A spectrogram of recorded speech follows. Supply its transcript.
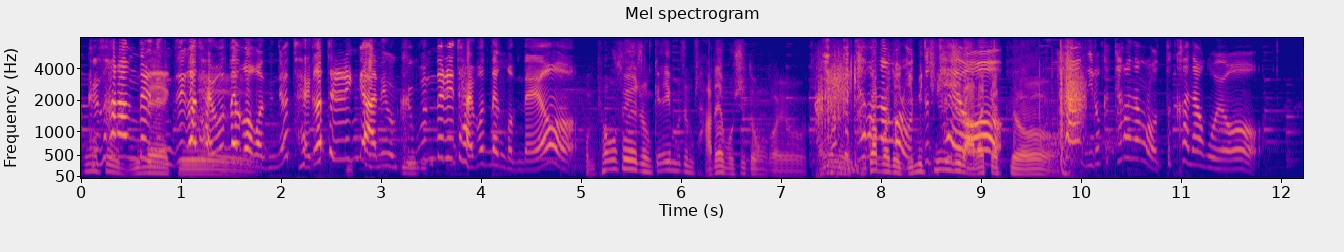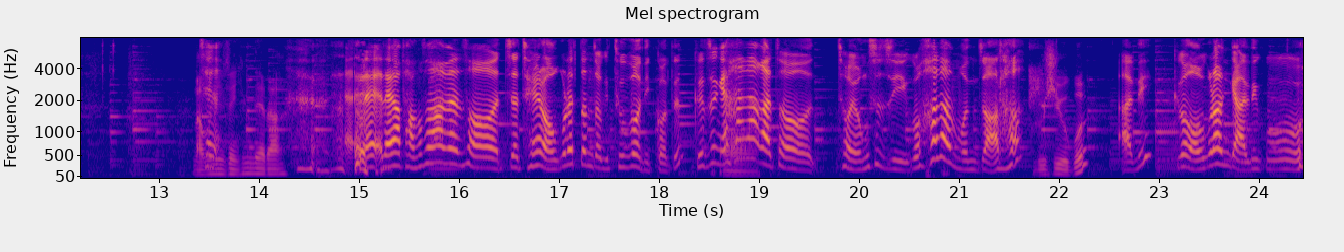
그 평소 사람들 눈에 능지가 그- 잘못된 거거든요. 제가 틀린 게 아니고 그분들이 잘못된 건데요. 그럼 평소에 좀 게임을 좀 잘해 보시던 거예요. 당연히 이렇게 누가 태어난 봐도 걸 님이 틀린 줄 어떡해요. 알았겠죠. 태어난 이렇게 태어난 걸 어떡하냐고요. 남은 제- 인생 힘내라. 내, 내가 방송하면서 진짜 제일 억울했던 적이 두 번 있거든. 그 중에 어. 하나가 저 저 영수증이고 하나는 뭔지 알아? 루시우볼? 아니? 그건 억울한 게 아니고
